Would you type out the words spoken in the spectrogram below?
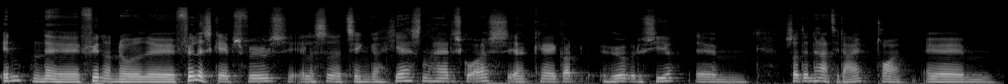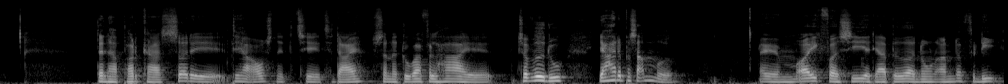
enten øh, finder noget øh, fællesskabsfølelse, eller sidder og tænker, ja, sådan har jeg det sgu også, jeg kan godt høre, hvad du siger. Øhm, så den her til dig, tror jeg. Øhm, den her podcast, så er det det her afsnit til, til dig, så at du i hvert fald har, øh, så ved du, jeg har det på samme måde. Øhm, og ikke for at sige, at jeg er bedre end nogen andre, fordi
